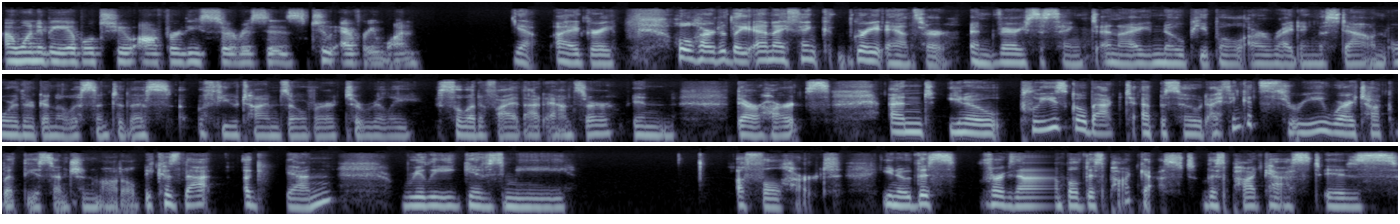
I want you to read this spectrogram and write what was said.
I want to be able to offer these services to everyone. Yeah, I agree wholeheartedly. And I think great answer and very succinct. And I know people are writing this down or they're going to listen to this a few times over to really solidify that answer in their hearts. And, you know, please go back to episode, I think it's three, where I talk about the ascension model, because that again really gives me a full heart. You know, this, for example, this podcast, this podcast is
